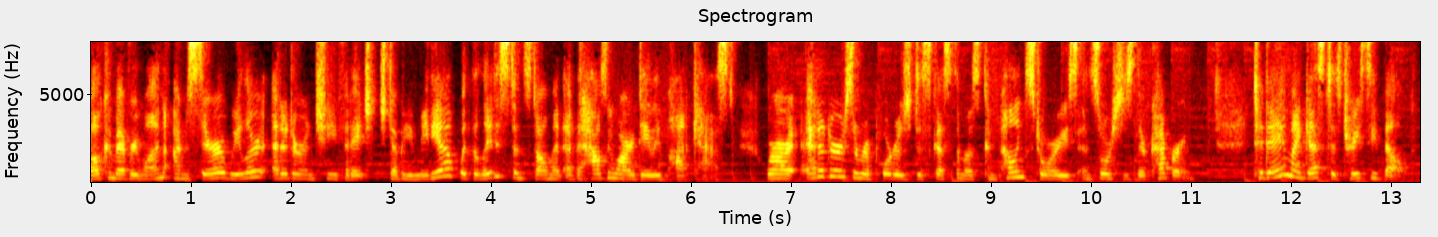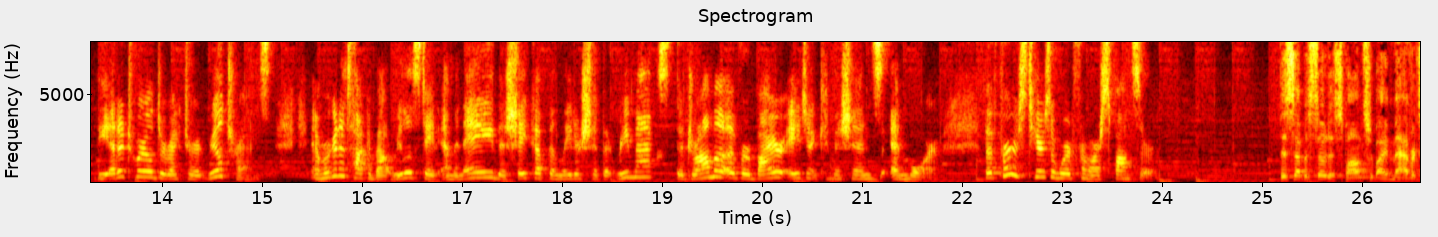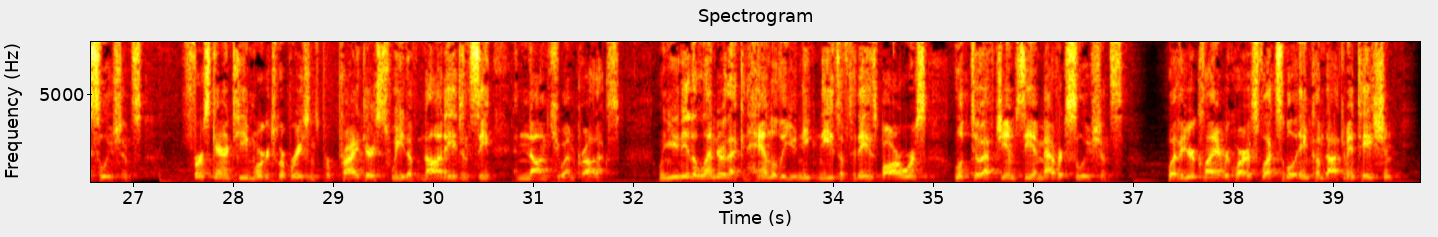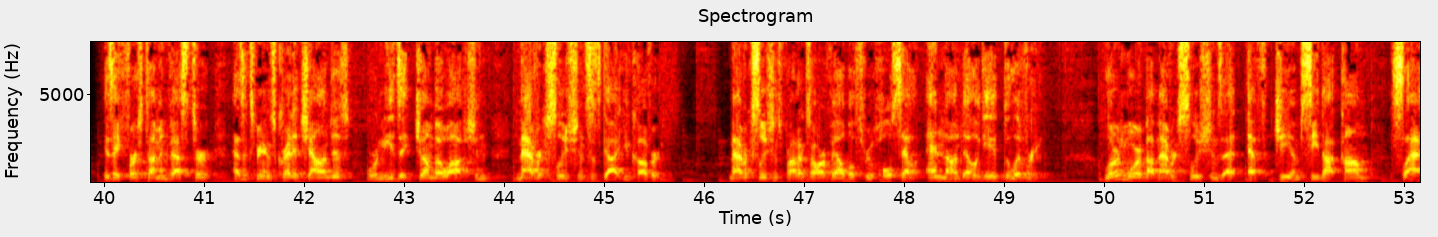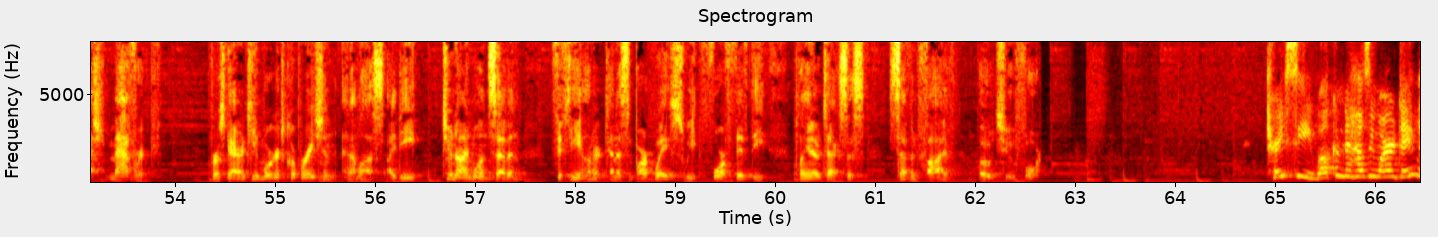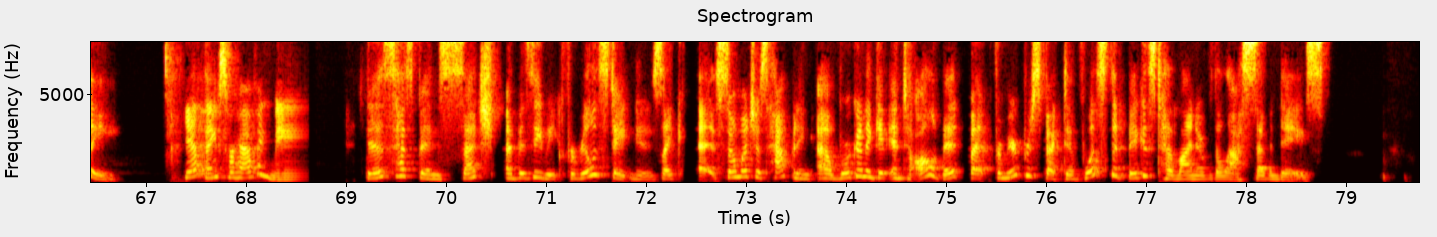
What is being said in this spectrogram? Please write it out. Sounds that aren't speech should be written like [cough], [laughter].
Welcome, everyone. I'm Sarah Wheeler, editor in chief at HW Media, with the latest installment of the Housing Wire Daily podcast, where our editors and reporters discuss the most compelling stories and sources they're covering. Today, my guest is Tracey Velt, the editorial director at Real Trends, and we're going to talk about real estate M&A, the shakeup in leadership at Remax, the drama over buyer agent commissions, and more. But first, here's a word from our sponsor. This episode is sponsored by Maverick Solutions First Guarantee Mortgage Corporation's proprietary suite of non agency and non QM products. When you need a lender that can handle the unique needs of today's borrowers, look to FGMC and Maverick Solutions. Whether your client requires flexible income documentation, is a first time investor, has experienced credit challenges, or needs a jumbo option, Maverick Solutions has got you covered. Maverick Solutions products are available through wholesale and non delegated delivery. Learn more about Maverick Solutions at fgmc.com slash maverick. First Guarantee Mortgage Corporation, NMLS ID 2917, 5800 Tennyson Parkway, Suite 450, Plano, Texas 75024. Tracey, welcome to Housing Wire Daily. Yeah, thanks for having me. This has been such a busy week for real estate news. Like uh, so much is happening. Uh, we're going to get into all of it, but from your perspective, what's the biggest headline over the last seven days?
